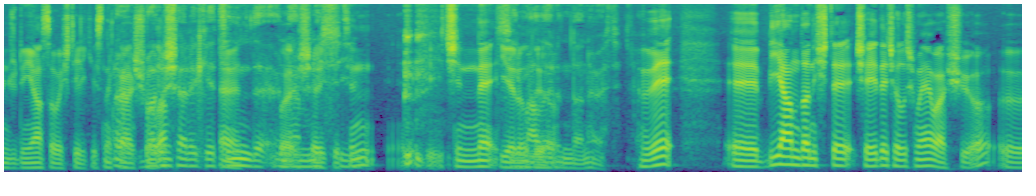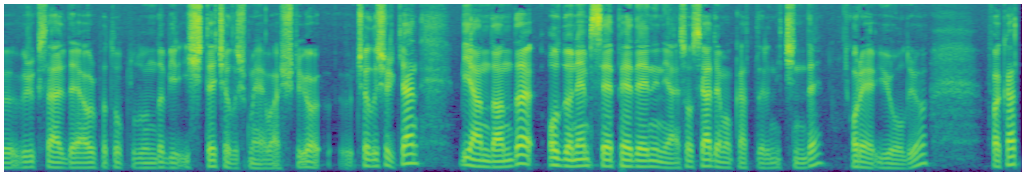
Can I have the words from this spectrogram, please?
3. Dünya Savaşı tehlikesine evet, karşı barış olan... Barış hareketinin evet, de önemli Barış hareketinin içine yer alıyor. evet. Ve e, bir yandan işte şeyde çalışmaya başlıyor. E, Brüksel'de Avrupa topluluğunda bir işte çalışmaya başlıyor. Çalışırken bir yandan da o dönem SPD'nin yani Sosyal Demokratların içinde oraya üye oluyor. Fakat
